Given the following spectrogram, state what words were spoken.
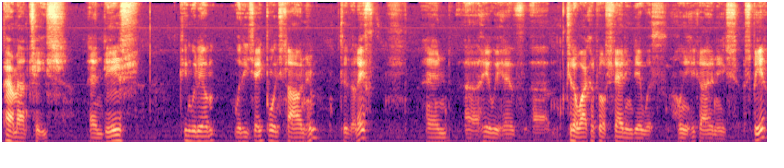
Paramount Chiefs, and there's King William with his eight point star on him to the left, and uh, here we have um, Waikato standing there with Hongi Hika and his spear,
